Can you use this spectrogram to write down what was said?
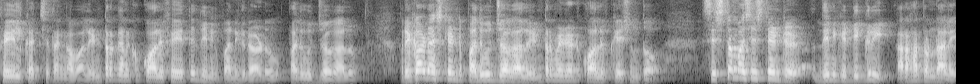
ఫెయిల్ ఖచ్చితంగా అవ్వాలి. ఇంటర్ కనుక క్వాలిఫై అయితే దీనికి పనికిరాడు పది ఉద్యోగాలు. రికార్డ్ అసిస్టెంట్ పది ఉద్యోగాలు ఇంటర్మీడియట్ క్వాలిఫికేషన్తో. సిస్టమ్ అసిస్టెంట్ దీనికి డిగ్రీ అర్హత ఉండాలి.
